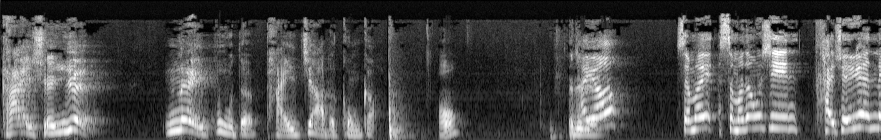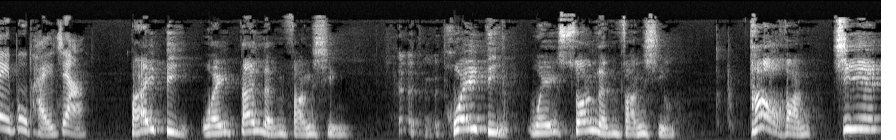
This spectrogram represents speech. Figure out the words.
凯旋院内部的牌价的公告。哦，哎呦。什么什么东西？凯旋院内部牌价，白底为单人房型，灰底为双人房型，套房皆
